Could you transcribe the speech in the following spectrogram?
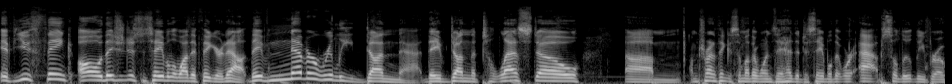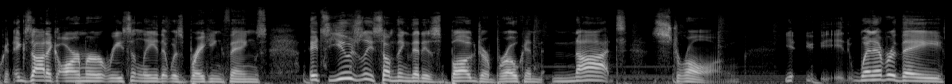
if you think, oh, they should just disable it while they figure it out, they've never really done that. They've done the Telesto. Um, I'm trying to think of some other ones they had to disable that were absolutely broken. Exotic armor recently that was breaking things. It's usually something that is bugged or broken, not strong. Whenever they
